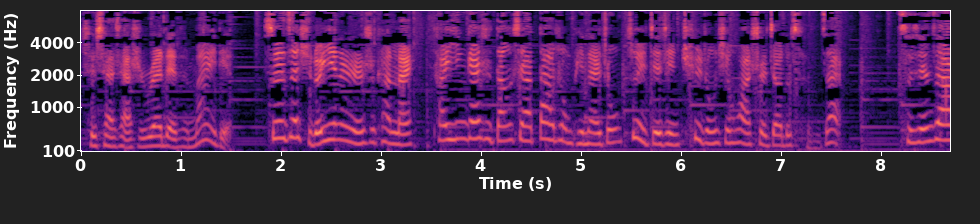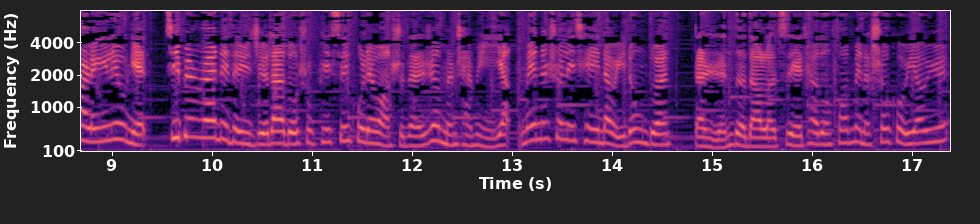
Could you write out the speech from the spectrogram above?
却恰恰是 Reddit 的卖点。所以在许多业内人士看来，它应该是当下大众平台中最接近去中心化社交的存在。此前，在2016年，即便 Reddit 与绝大多数 PC 互联网时代的热门产品一样，没能顺利迁移到移动端，但仍得到了字节跳动方面的收购邀约。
